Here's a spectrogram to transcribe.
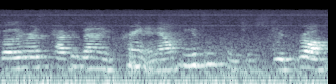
Belarus, Pakistan, and Ukraine announcing its intentions to withdraw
